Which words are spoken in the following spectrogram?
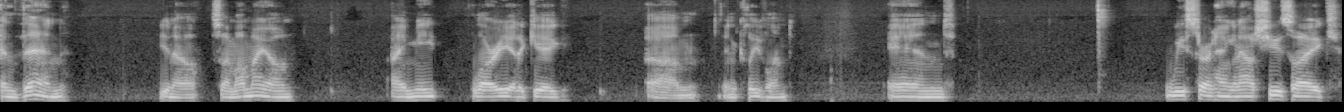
and then, you know, so I'm on my own. I meet Laurie at a gig um, in Cleveland, and we start hanging out. She's like,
